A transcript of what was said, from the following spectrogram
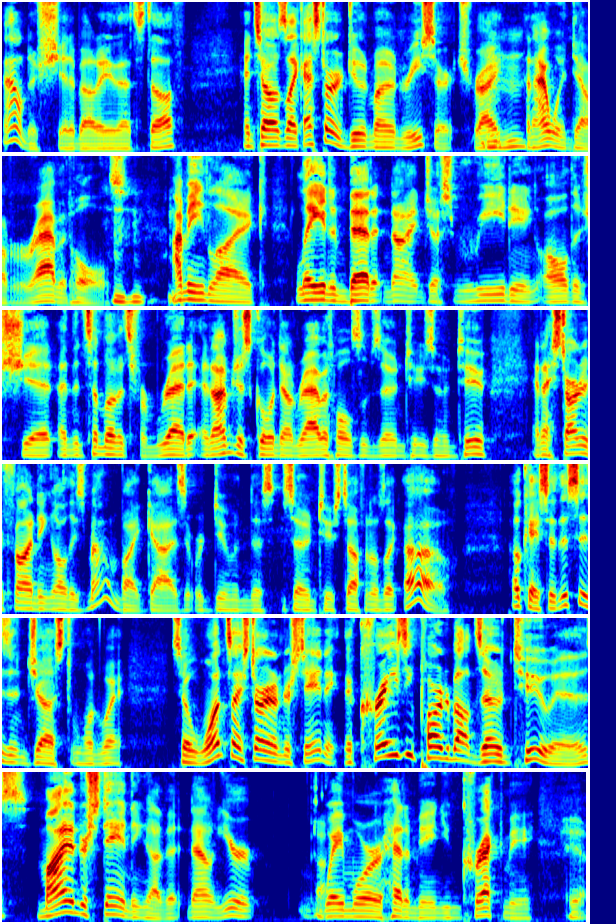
I don't know shit about any of that stuff. And so I was like, I started doing my own research, right? Mm-hmm. And I went down rabbit holes. I mean, like laying in bed at night, just reading all this shit. And then some of it's from Reddit. And I'm just going down rabbit holes of Zone 2, Zone 2. And I started finding all these mountain bike guys that were doing this Zone 2 stuff. And I was like, oh, okay, so this isn't just one way. So once I started understanding, the crazy part about Zone 2 is my understanding of it. Now, you're way more ahead of me and you can correct me Yeah.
